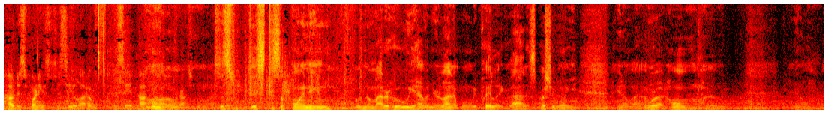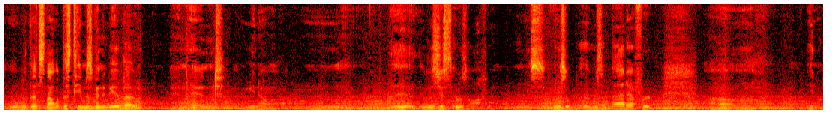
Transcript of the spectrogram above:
how disappointing is it to see a lot of the same top oh, across the it's, just, it's disappointing no matter who we have in your lineup when we play like that, especially when we, you know, we're at home. And, you know, well, that's not what this team is going to be about. And, and it, it, was just it was awful. It was it was a, it was a bad effort. Um, you know,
